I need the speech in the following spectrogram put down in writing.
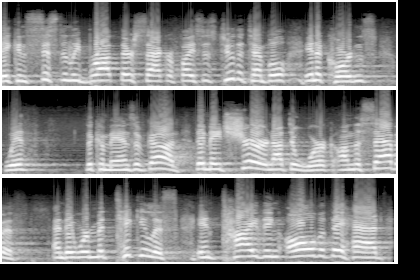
They consistently brought their sacrifices to the temple in accordance with the commands of God. They made sure not to work on the Sabbath and they were meticulous in tithing all that they had,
